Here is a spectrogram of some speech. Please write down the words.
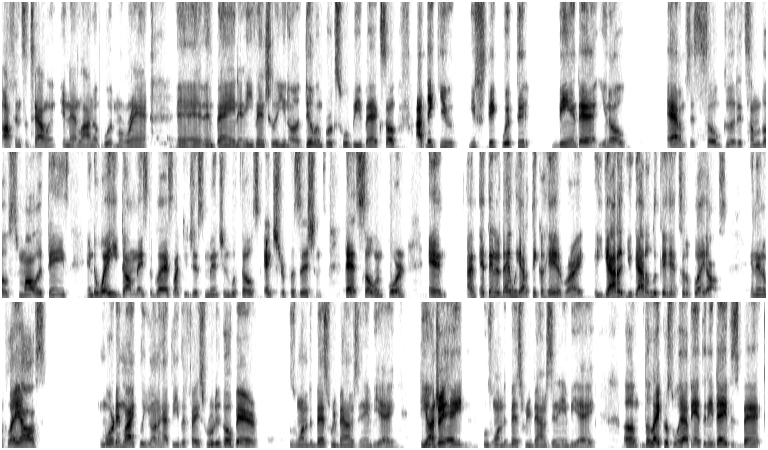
offensive talent in that lineup with Morant and, and Bane, and eventually, you know, Dillon Brooks will be back. So I think you you stick with it, being that you know Adams is so good at some of those smaller things and the way he dominates the glass, like you just mentioned, with those extra possessions. That's so important. And, and at the end of the day, we got to think ahead, right? You gotta you gotta look ahead to the playoffs. And in the playoffs, more than likely, you're gonna have to either face Rudy Gobert, who's one of the best rebounders in the NBA, DeAndre Ayton, who's one of the best rebounders in the NBA. Um, the Lakers will have Anthony Davis back,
